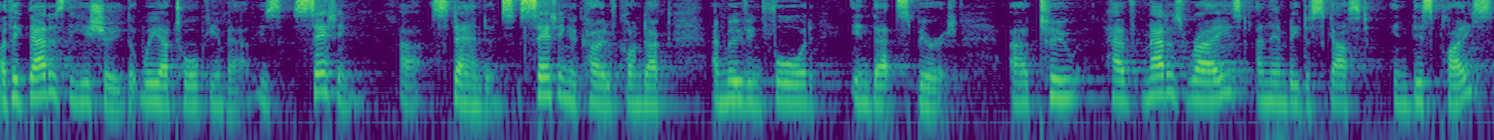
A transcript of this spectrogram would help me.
I think that is the issue that we are talking about, is setting uh, standards, setting a code of conduct and moving forward in that spirit. Uh, to have matters raised and then be discussed in this place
